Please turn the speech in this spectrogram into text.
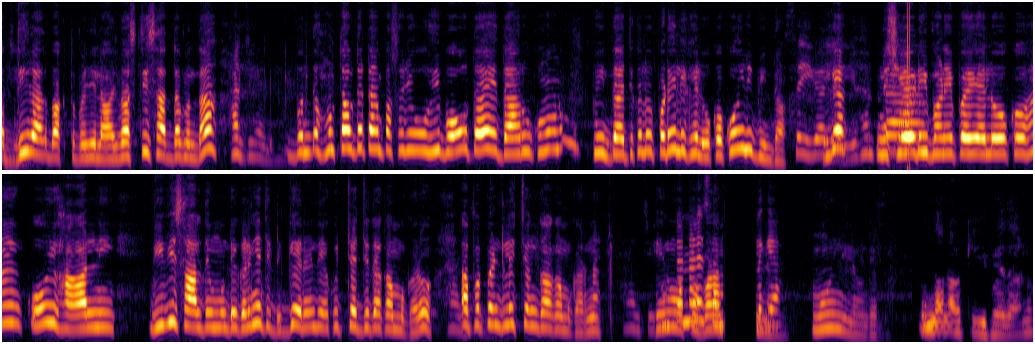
ਅੱਧੀ ਰਾਤ ਵਕਤ ਵਜੇ ਇਲਾਜ ਵਾਸਤੇ ਹੀ ਸਾਦਾ ਬੰਦਾ। ਹਾਂਜੀ ਹਾਂਜੀ। ਬੰਦਾ ਹੁਣ ਤਾਂ ਉਹਦਾ ਟਾਈਮ ਪਾਸ ਹੋ ਜੇ ਉਹੀ ਬਹੁਤ ਹੈ ਦਾਰੂ ਕੌਣ ਪੀਂਦਾ? ਅੱਜ ਕੱਲ ਪੜ੍ਹੇ ਲਿਖੇ ਲੋਕ ਆ, ਕੋਈ ਨਹੀਂ ਪੀਂਦਾ ਸਹੀ ਗੱਲ ਹੈ? ਹੈ ਜੀ, ਹੁਣ ਤਾਂ- ਨਸ਼ੇੜੀ ਬਣੇ ਪਏ ਆ ਲੋਕ ਹੈ ਕੋਈ ਹਾਲ ਨਹੀਂ। 20 20 ਸਾਲ ਦੇ ਮੁੰਡੇ ਗਲੀਆਂ 'ਚ ਡਿੱਗੇ ਰਹਿੰਦੇ ਆ ਕੋਈ ਚੱਜ ਦਾ ਕੰਮ ਕਰੋ। ਆਪਾਂ ਪਿੰਡ ਲਈ ਚੰਗਾ ਕੰਮ ਕਰਨਾ। ਹੈ। ਹਾਂਜੀ ਇਹਨੂੰ ਤਾਂ ਆਪਾਂ ਬੜਾ ਸਮਝ ਲੱਗਿਆ। ਮੂੰਹ ਹੀ ਨਹੀਂ ਲਾਉਂਦੇ ਆਪਾਂ। ਉਹਨਾਂ ਨਾਲ ਕੀ ਫਾਇਦਾ ਹਨ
